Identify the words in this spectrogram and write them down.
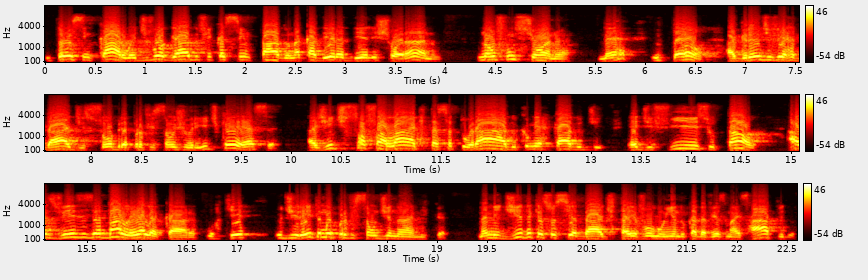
Então, assim, cara, o advogado fica sentado na cadeira dele chorando, não funciona. Né? Então, a grande verdade sobre a profissão jurídica é essa. A gente só falar que está saturado, que o mercado de, é difícil, tal, às vezes é balela, cara, porque o direito é uma profissão dinâmica. Na medida que a sociedade está evoluindo cada vez mais rápido,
